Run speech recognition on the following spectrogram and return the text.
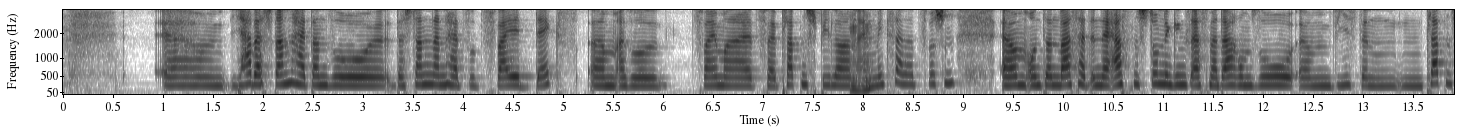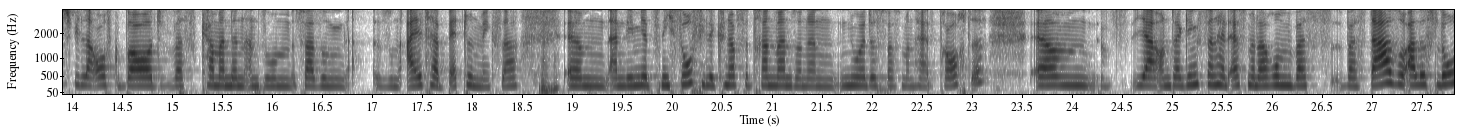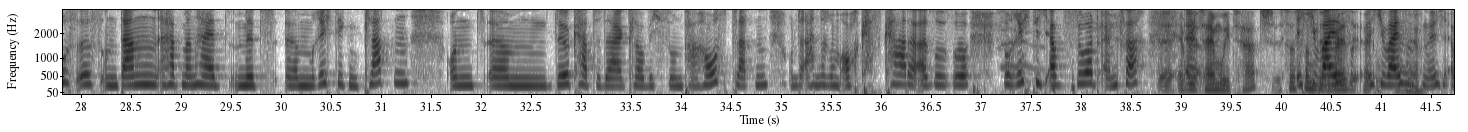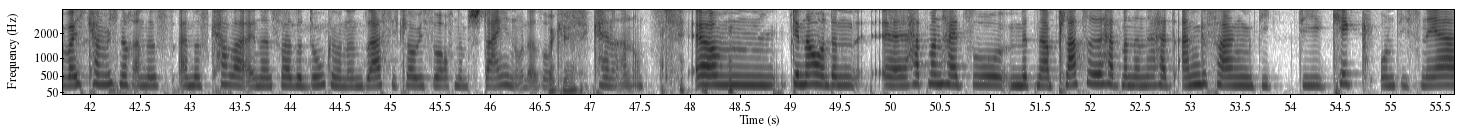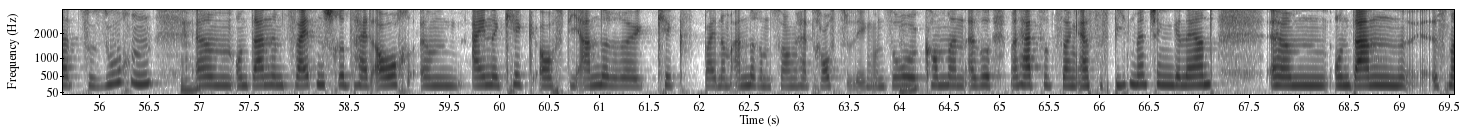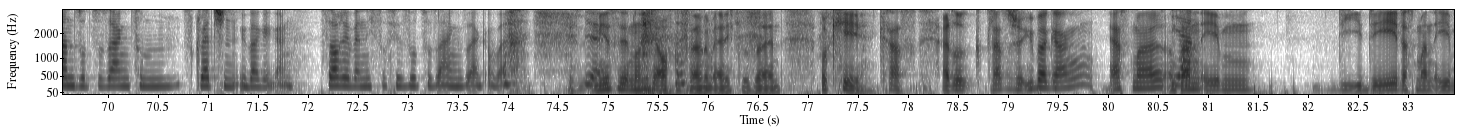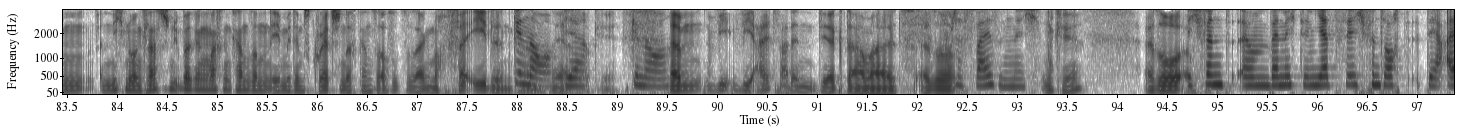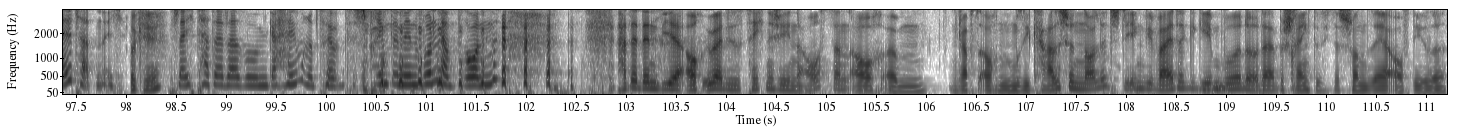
ähm, ja, da standen halt dann so, da standen dann halt so zwei Decks, ähm, also zweimal zwei Plattenspieler und Mhm. ein Mixer dazwischen. Ähm, und dann war es halt in der ersten Stunde ging es erstmal darum, so, ähm, wie ist denn ein Plattenspieler aufgebaut, was kann man denn an so einem, es war so ein, so ein alter Battle-Mixer, ähm, an dem jetzt nicht so viele Knöpfe dran waren, sondern nur das, was man halt brauchte. Ähm, ja, und da ging es dann halt erstmal darum, was, was da so alles los ist. Und dann hat man halt mit ähm, richtigen Platten und ähm, Dirk hatte da, glaube ich, so ein paar Hausplatten, unter anderem auch Kaskade, also so, so richtig absurd einfach. Äh, Every Äh, Time We Touch? Ist das Ich von weiß, äh, ich weiß ja. es nicht, aber ich kann mich noch an das, an das Cover erinnern. Es war so dunkel und dann saß sie, glaube ich, so auf einem Stein oder so. Okay. Keine Ahnung. ähm, genau, und dann äh, hat man halt so mit einer Platte, hat man dann halt angefangen, die, die Kick und die Snare zu suchen Mhm. ähm, und dann im zweiten Schritt halt auch ähm, eine Kick auf die andere Kick bei einem anderen Song halt draufzulegen. Und so Mhm. kommt man, also man hat sozusagen erst das Beatmatching gelernt ähm, und dann ist man sozusagen zum Scratchen übergegangen. Sorry, wenn ich so viel sozusagen sage, aber Ist, Ja. Mir ist es noch nicht aufgefallen, um ehrlich zu sein. Okay, krass. Also klassischer Übergang erstmal und Ja. dann eben die Idee, dass man eben nicht nur einen klassischen Übergang machen kann, sondern eben mit dem Scratchen das Ganze auch sozusagen noch veredeln kann. Genau, ja. Okay. genau. Ähm, wie, wie alt war denn Dirk damals? Also, Oh, das weiß ich nicht. okay. Also, Ich finde, ähm, wenn ich den jetzt sehe, ich finde auch, der altert nicht. okay. Vielleicht hat er da so ein Geheimrezept, springt in den Wunderbrunnen. Hat er denn dir auch über dieses Technische hinaus dann auch, ähm, gab es auch eine musikalische Knowledge, die irgendwie weitergegeben wurde oder beschränkte sich das schon sehr auf diese,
